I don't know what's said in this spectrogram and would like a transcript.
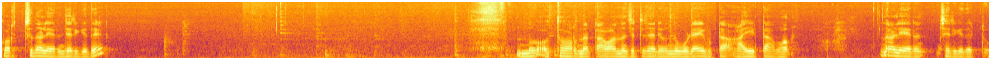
കുറച്ച് നാളികേരം ചെരുകിത് ഒന്ന് തോർന്നിട്ടാവാന്ന് വെച്ചിട്ട് ഞാൻ ഒന്നും കൂടി ആയിട്ട ആയിട്ടാവാം. നാളികേരം ചെരുകിതിട്ടു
